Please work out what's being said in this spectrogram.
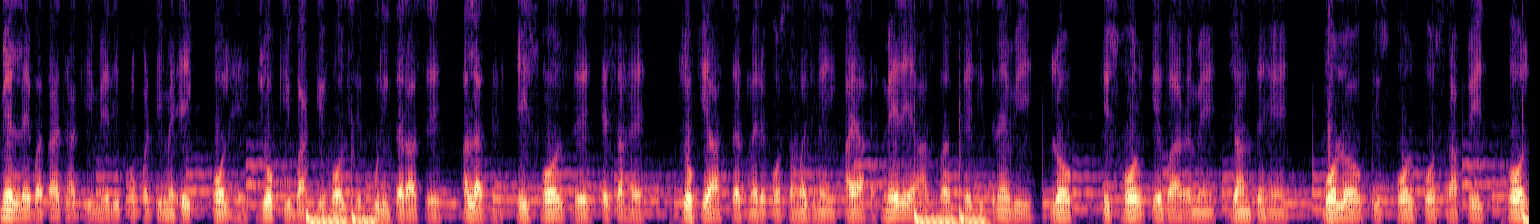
मेल ने बताया था कि मेरी प्रॉपर्टी में एक हॉल है, जो कि बाकी हॉल से पूरी तरह से अलग है। इस हॉल से ऐसा है, जो कि आज तक मेरे को समझ नहीं आया है। मेरे आसपास के जितने भी लोग इस हॉल के बारे में जानते हैं, वो लोग इस हॉल को श्रापित हॉल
